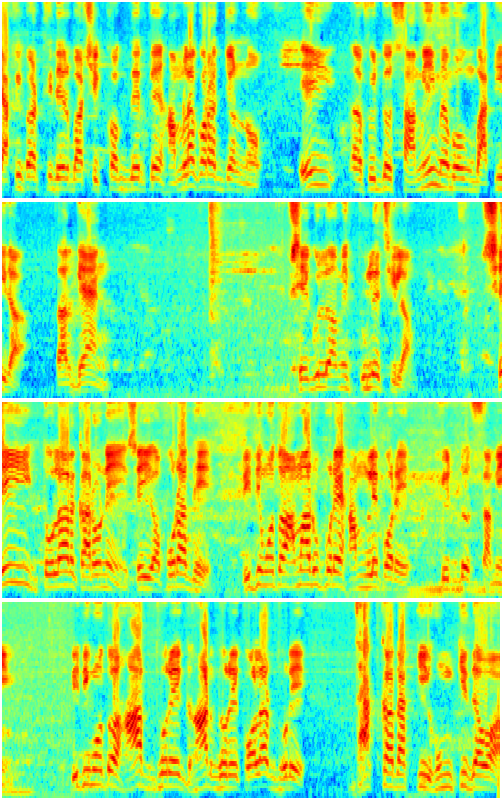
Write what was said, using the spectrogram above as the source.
চাকরি প্রার্থীদের বা শিক্ষকদেরকে হামলা করার জন্য এই ফিরদোস সামিম এবং বাকিরা, তার গ্যাং, সেগুলো আমি তুলেছিলাম। সেই তোলার কারণে, সেই অপরাধে রীতিমতো আমার উপরে হামলে পড়ে ফিরদোস সামিম রীতিমতো হাত ধরে, ঘাড় ধরে, কলার ধরে ধাক্কা ধাক্কি, হুমকি দেওয়া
